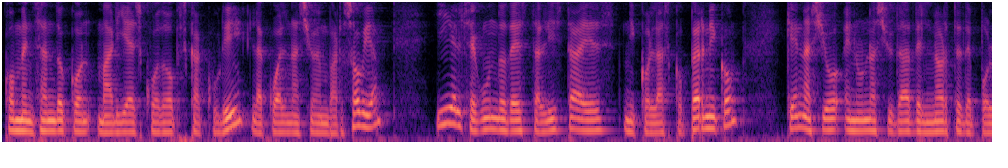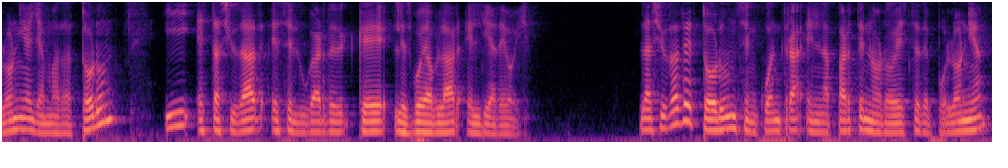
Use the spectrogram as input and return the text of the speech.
comenzando con María Skłodowska-Curie, la cual nació en Varsovia, y el segundo de esta lista es Nicolás Copérnico, que nació en una ciudad del norte de Polonia llamada Torun, y esta ciudad es el lugar de que les voy a hablar el día de hoy. La ciudad de Torun se encuentra en la parte noroeste de Polonia,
